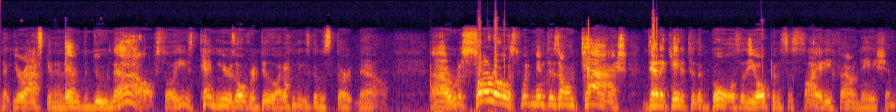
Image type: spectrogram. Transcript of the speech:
that you're asking them to do now. So he's 10 years overdue. I don't think he's going to start now. Uh, Soros would mint his own cash dedicated to the goals of the Open Society Foundation.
